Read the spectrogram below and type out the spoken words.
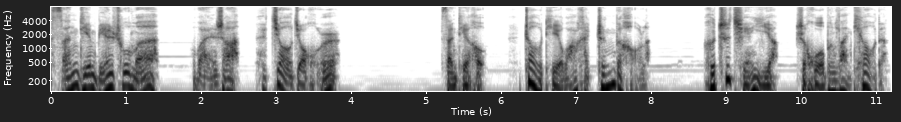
三天别出门，晚上叫叫魂儿。三天后，赵铁娃还真的好了，和之前一样是活蹦乱跳的。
